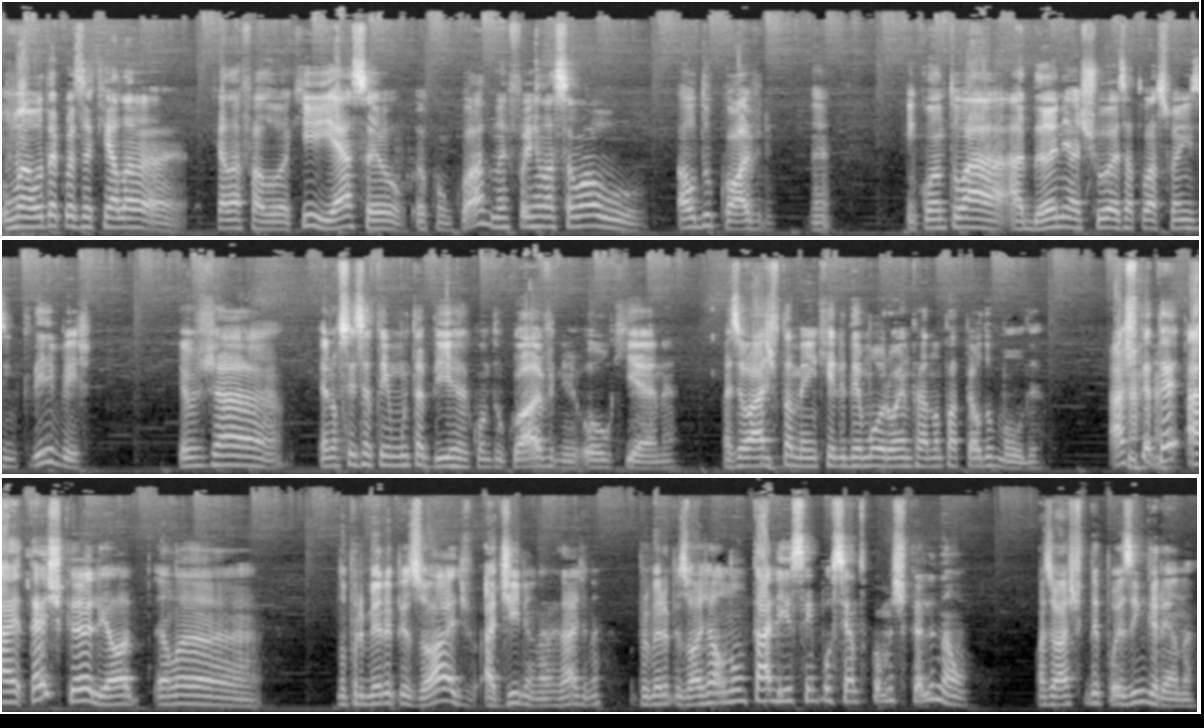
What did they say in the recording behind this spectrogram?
Uma outra coisa que ela, que ela falou aqui, e essa eu, eu concordo, né, foi em relação ao, ao Duchovny, né? Enquanto a, a Dani achou as atuações incríveis, eu já... Eu não sei se eu tenho muita birra com o Duchovny ou o que é, né? Mas eu acho também que ele demorou a entrar no papel do Mulder. Acho que até, até a Scully, ela, ela. No primeiro episódio, a Gillian, na verdade, né? No primeiro episódio, ela não tá ali 100% como Scully, não. Mas eu acho que depois engrena.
